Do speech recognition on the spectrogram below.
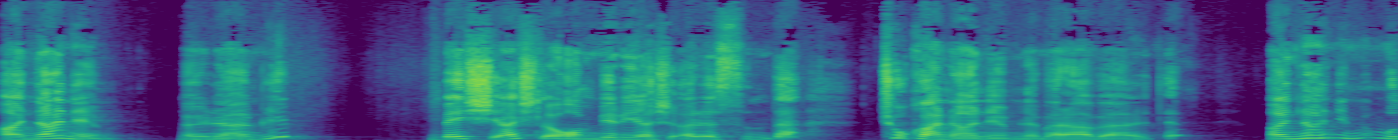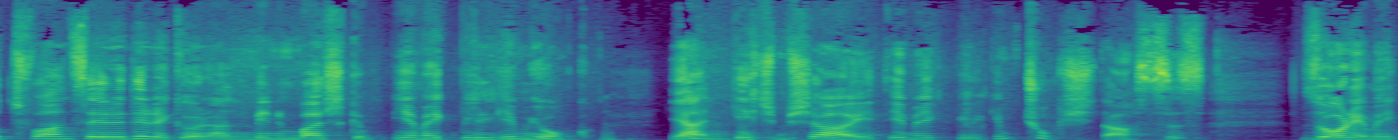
Anneannem önemli. 5 yaşla 11 yaş arasında çok anneannemle beraberdim. Anneannemin mutfağını seyrederek öğrendim. Benim başka yemek bilgim yok. Yani geçmişe ait yemek bilgim çok iştahsız. Zor yemek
